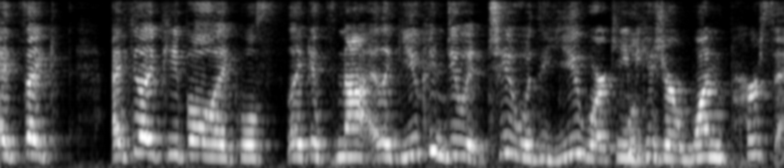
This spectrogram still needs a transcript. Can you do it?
it's like I feel like people like will like it's not like you can do it too with you working because you're one person.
